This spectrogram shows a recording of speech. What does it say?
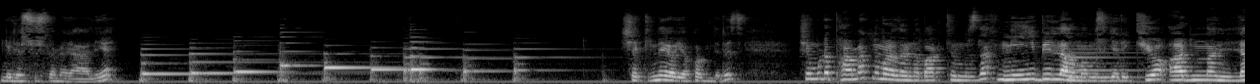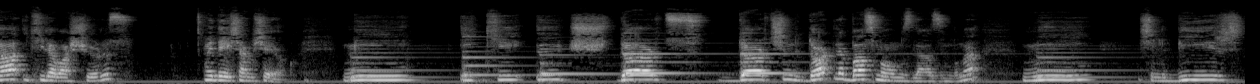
Bir de süslemeli haliye. şeklinde yapabiliriz. Şimdi burada parmak numaralarına baktığımızda mi'yi 1 ile almamız gerekiyor. Ardından la 2 ile başlıyoruz. Ve değişen bir şey yok. Mi, 2, 3, 4, 4. Şimdi 4 ile basmamamız lazım buna. Mi, şimdi 1,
